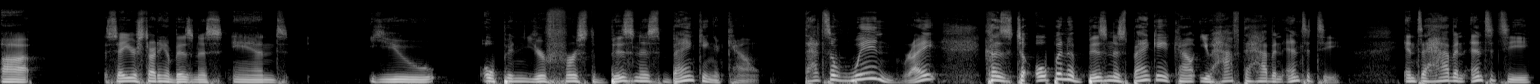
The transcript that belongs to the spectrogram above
uh, say you're starting a business and you open your first business banking account. That's a win, right? Because to open a business banking account, you have to have an entity. And to have an entity,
